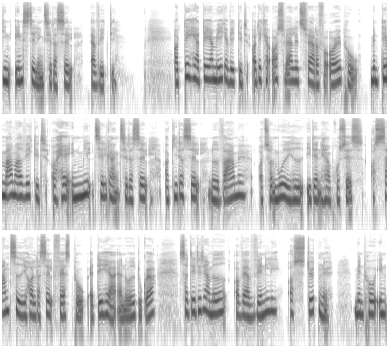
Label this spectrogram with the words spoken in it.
din indstilling til dig selv er vigtig. Og det her, det er mega vigtigt, og det kan også være lidt svært at få øje på, men det er meget, meget vigtigt at have en mild tilgang til dig selv og give dig selv noget varme og tålmodighed i den her proces, og samtidig holde dig selv fast på, at det her er noget, du gør. Så det er det der med at være venlig og støttende men på en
